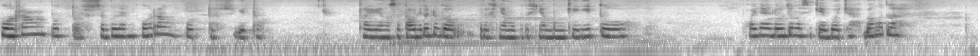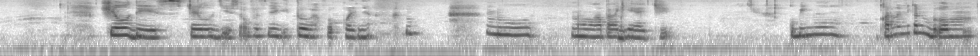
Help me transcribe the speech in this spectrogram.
kurang putus sebulan kurang putus gitu. Kayak yang setahun itu juga putus nyambung putus nyambung kayak gitu. Pokoknya dulu tuh masih kayak bocah banget lah. Chill chill this apa sih? Gitu lah pokoknya. Aduh ngomong apa lagi ya Ji? Aku bingung. Karena ini kan belum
